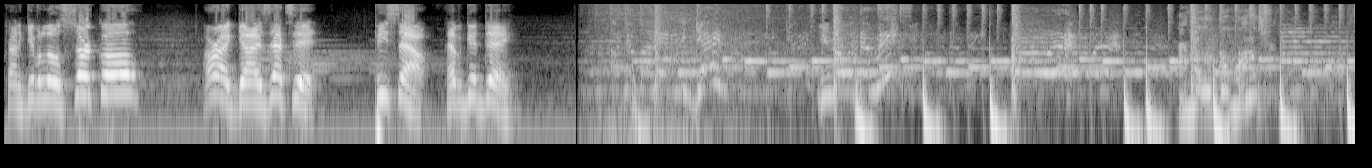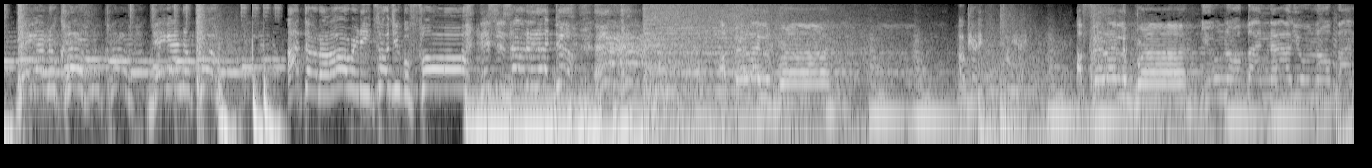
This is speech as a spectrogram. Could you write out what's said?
Kind of give it a little circle. All right, guys, that's it. Peace out. Have a good day. Now, you know by.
